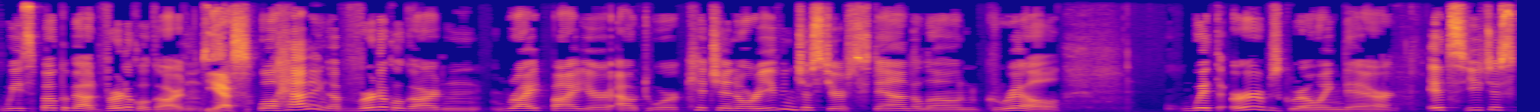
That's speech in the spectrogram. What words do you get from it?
we spoke about vertical gardens. Yes. Well, having a vertical garden right by your outdoor kitchen, or even just your standalone grill. With herbs growing there, it's you just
